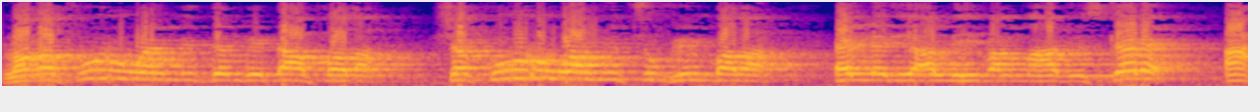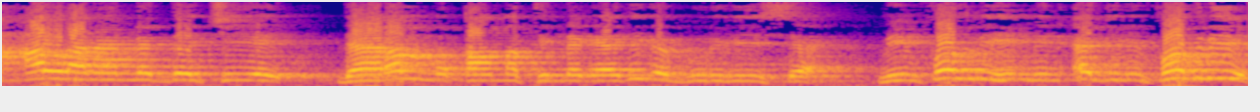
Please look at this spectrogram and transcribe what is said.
لغفور ومد بدافضا شكور ومد شكر بضا الذي الله بما هذا اسكره أحلنا الندجي دار المقامة النقادية قرقيسة من فضله من أجل فضله.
